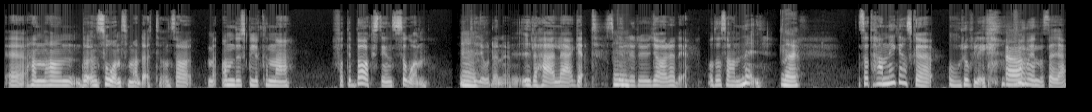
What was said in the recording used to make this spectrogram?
eh, han har en, en son som har dött. Han sa, "Men om du skulle kunna få tillbaks din son Mm. till jorden nu, i det här läget, skulle du göra det? Och då sa han nej. Nej. Så att han är ganska orolig, Ja. får man ändå säga.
